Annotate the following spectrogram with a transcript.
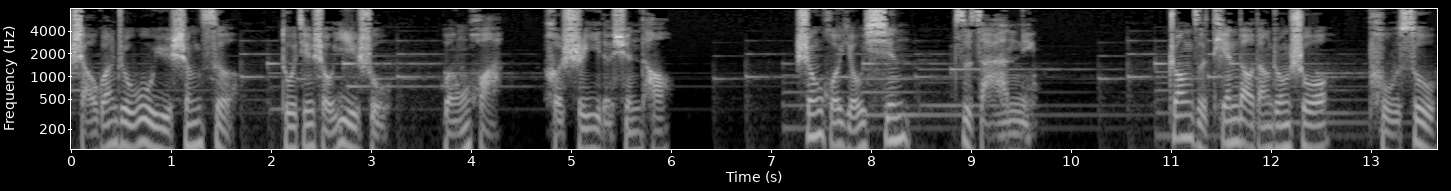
少关注物欲声色，多接受艺术、文化和诗意的熏陶。生活由心，自在安宁。庄子《天道》当中说：“朴素。”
